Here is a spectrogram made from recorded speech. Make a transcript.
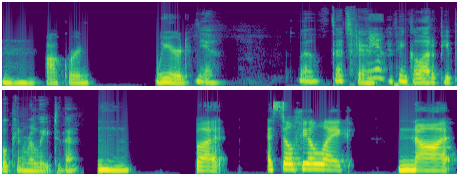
Mhm. awkward, weird. Yeah. Well, that's fair. Yeah. I think a lot of people can relate to that. hmm But I still feel like not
